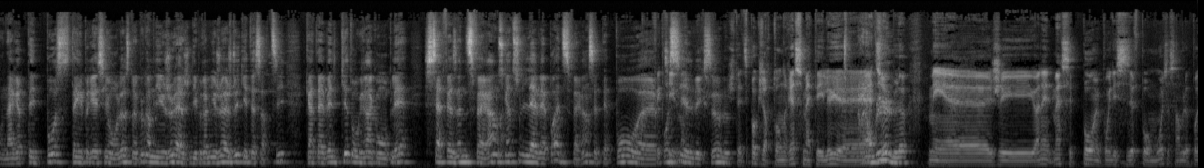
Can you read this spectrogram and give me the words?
on n'aurait peut-être pas cette impression-là. C'est un peu comme les, jeux, les premiers jeux HD qui étaient sortis. Quand tu avais le kit au grand complet, ça faisait une différence. Quand tu ne l'avais pas, la différence n'était pas, euh, pas si élevée que ça. Je te dis pas que je retournerais sur ma télé euh, à tube, là, mais j'ai honnêtement, c'est pas un point décisif pour moi. Ça semble pas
